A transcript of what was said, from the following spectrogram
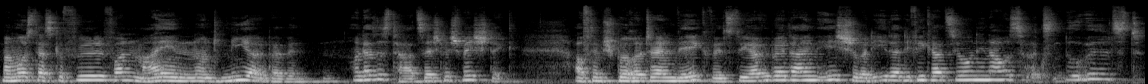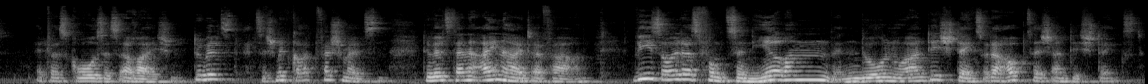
Man muss das Gefühl von mein und mir überwinden. Und das ist tatsächlich wichtig. Auf dem spirituellen Weg willst du ja über dein Ich, über die Identifikation hinauswachsen. Du willst etwas Großes erreichen. Du willst letztlich mit Gott verschmelzen. Du willst deine Einheit erfahren. Wie soll das funktionieren, wenn du nur an dich denkst oder hauptsächlich an dich denkst?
